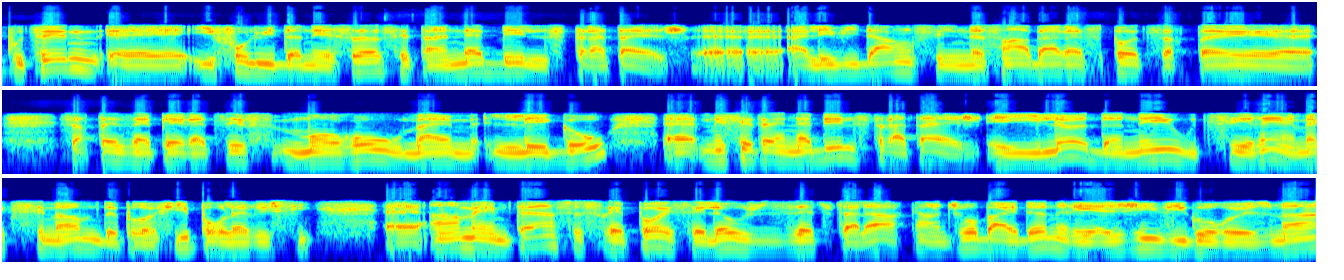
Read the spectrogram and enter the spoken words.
Poutine, euh, il faut lui donner ça, c'est un habile stratège. Euh, à l'évidence, il ne s'embarrasse pas de certains, certains impératifs moraux ou même légaux, mais c'est un habile stratège et il a donné ou tiré un maximum de profit pour la Russie. en même temps, ce serait pas, et c'est là où je disais tout à l'heure, quand Joe Biden réagit vigoureusement,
